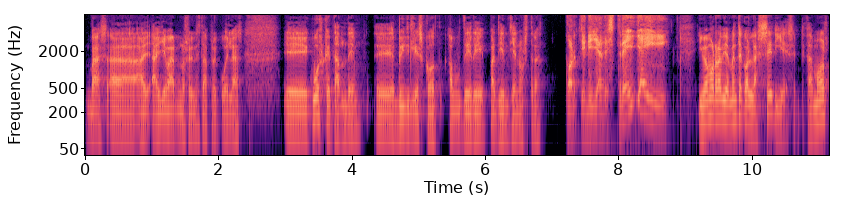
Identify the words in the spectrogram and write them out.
vas a, a, a llevarnos en estas precuelas? Eh, Quosque Tandem, eh, Ridley Scott, Abutere, Patiencia Nostra. Cortinilla de estrella y... Y vamos rápidamente con las series. Empezamos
